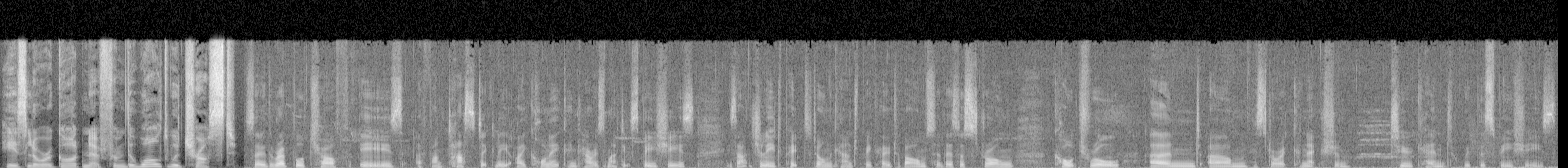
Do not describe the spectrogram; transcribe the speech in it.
Here's Laura Gardner from the Wildwood Trust. So, the red-billed chough is a fantastically iconic and charismatic species. It's actually depicted on the Canterbury coat of arms, so there's a strong cultural and um, historic connection to Kent with the species.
